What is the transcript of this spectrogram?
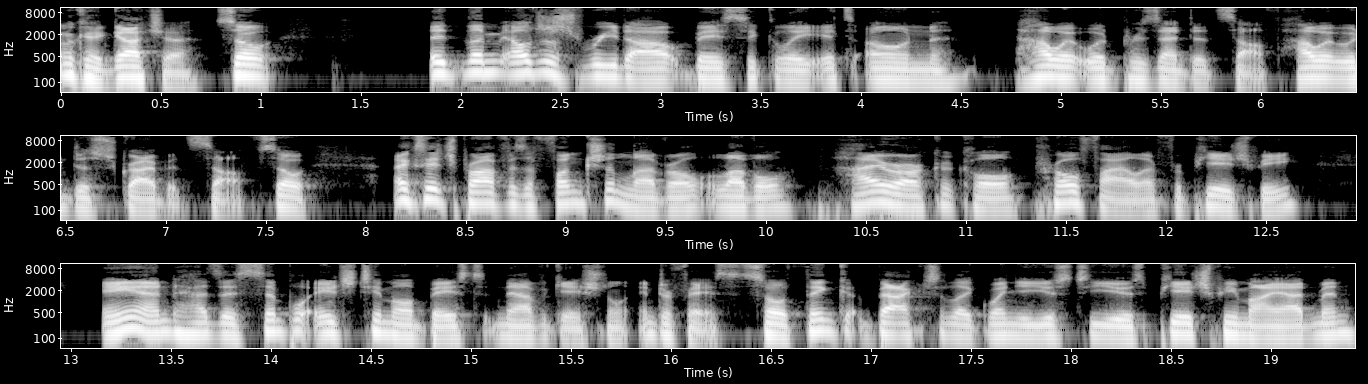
Okay, gotcha. So it, let me, I'll just read out basically its own how it would present itself, how it would describe itself. So XHProf is a function level level hierarchical profiler for PHP and has a simple HTML based navigational interface. So think back to like when you used to use PHP MyAdmin.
